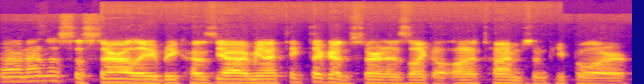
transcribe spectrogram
No, not necessarily, because yeah, I mean, I think the concern is like a lot of times when people are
